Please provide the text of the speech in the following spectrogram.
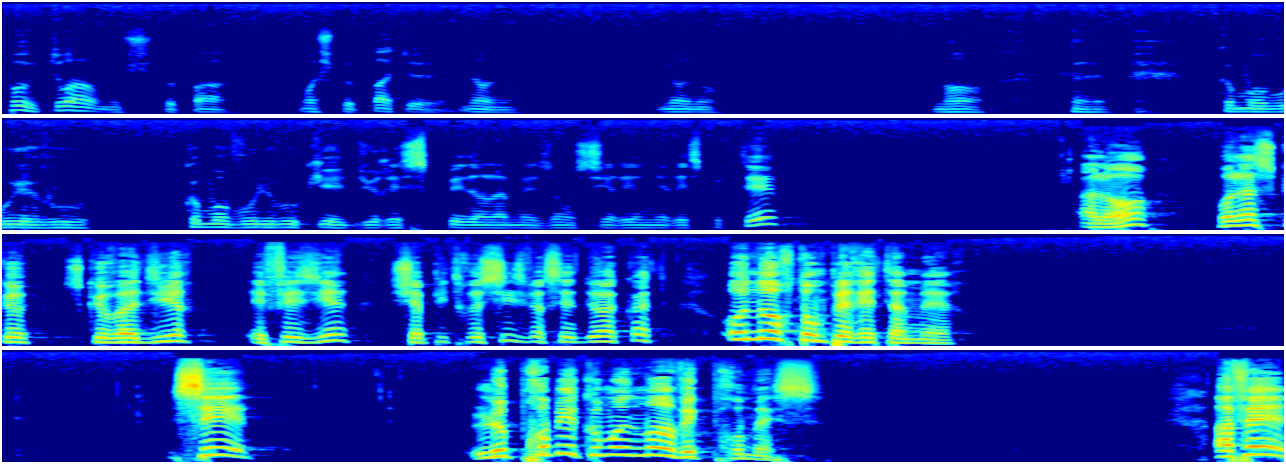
Pour toi, moi, je peux pas. Moi, je peux pas te. Non, non. Non, non. Comment voulez-vous Comment voulez-vous qu'il y ait du respect dans la maison si rien n'est respecté? Alors, voilà ce que, ce que va dire Éphésiens chapitre 6, versets 2 à 4. Honore ton père et ta mère c'est le premier commandement avec promesse. Afin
